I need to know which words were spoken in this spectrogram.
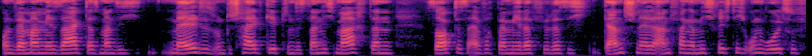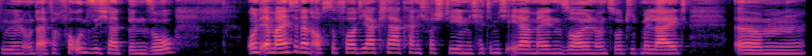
und wenn man mir sagt, dass man sich meldet und Bescheid gibt und es dann nicht macht, dann sorgt es einfach bei mir dafür, dass ich ganz schnell anfange, mich richtig unwohl zu fühlen und einfach verunsichert bin so. Und er meinte dann auch sofort, ja klar, kann ich verstehen, ich hätte mich eher melden sollen und so, tut mir leid. Ähm,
